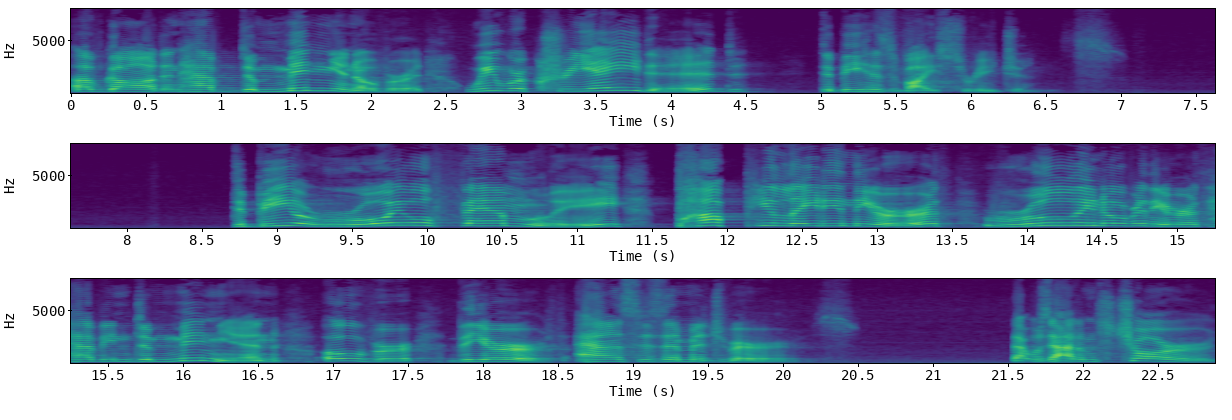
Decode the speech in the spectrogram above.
of God and have dominion over it. We were created to be his vice regents, to be a royal family populating the earth, ruling over the earth, having dominion over the earth as his image bearers. That was Adam's charge.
